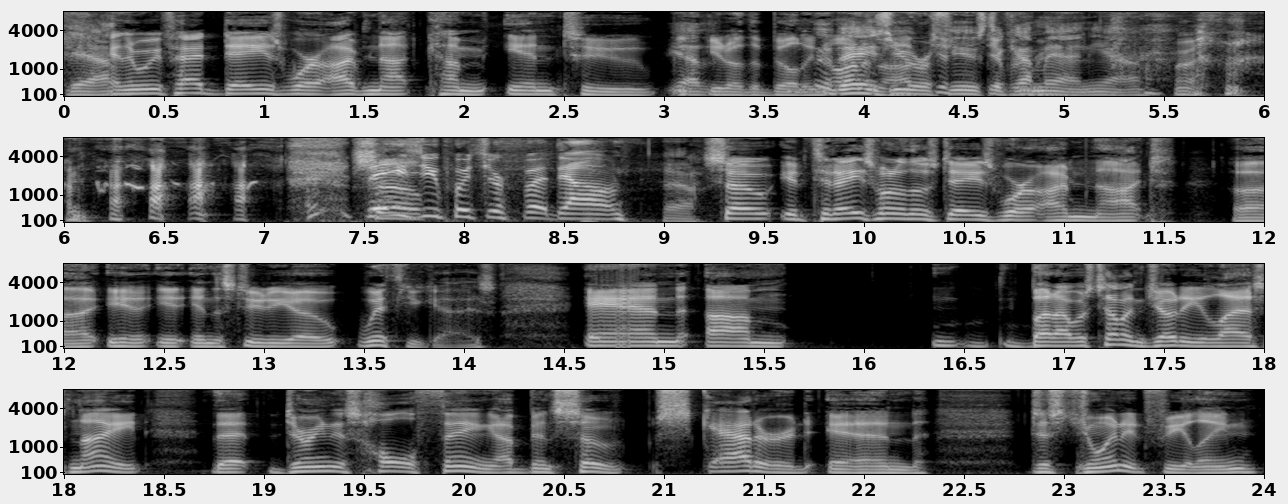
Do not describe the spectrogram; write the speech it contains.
Yeah. And then we've had days where I've not come into, Yeah, you know, the building. The on and days you off, refuse to come in, yeah. So- Days you put your foot down. Yeah. So it, today's one of those days where I'm not uh, in, in the studio with you guys, and um, but I was telling Jody last night that during this whole thing, I've been so scattered and disjointed feeling.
